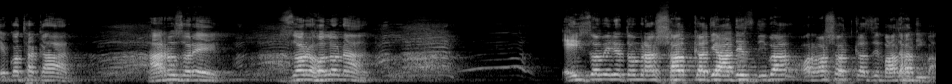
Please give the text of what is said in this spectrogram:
এ কথা কার? আরও জোরে। জ্বর হলো না। এই জমিনে তোমরা সৎ কাজে আদেশ দিবা, আর অসৎ কাজে বাধা দিবা।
